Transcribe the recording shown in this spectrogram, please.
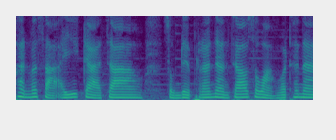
พันวษาอายิกาเจ้า สมเด็จพระนางเจ้าสว่างวัฒนา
